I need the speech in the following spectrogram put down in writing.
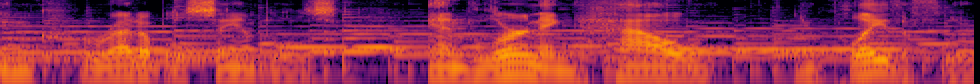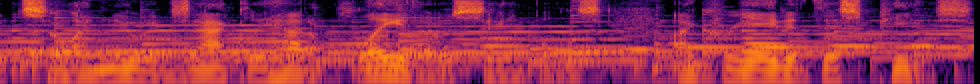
incredible samples and learning how you play the flute, so I knew exactly how to play those samples, I created this piece.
